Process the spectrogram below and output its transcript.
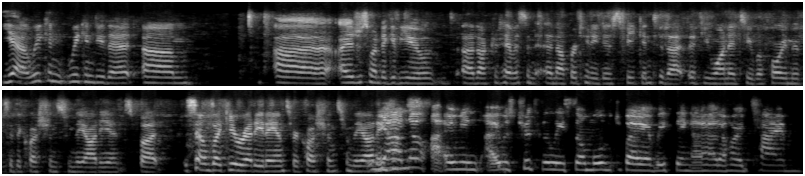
yeah, we can we can do that. Um, uh, I just wanted to give you, uh, Dr. Teves, an, an, opportunity to speak into that if you wanted to before we move to the questions from the audience. But it sounds like you're ready to answer questions from the audience. Yeah, no, I mean, I was truthfully so moved by everything. I had a hard time,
